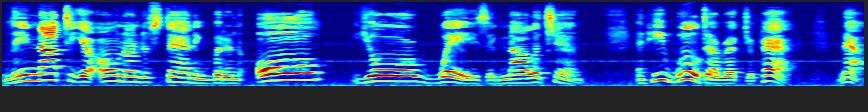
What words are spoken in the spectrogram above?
lean not to your own understanding, but in all your ways acknowledge Him, and He will direct your path. Now,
